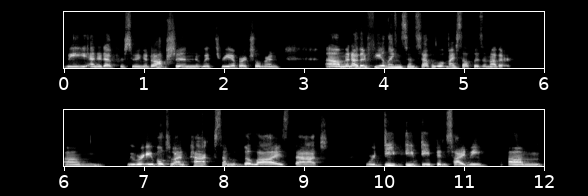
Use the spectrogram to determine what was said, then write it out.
We ended up pursuing adoption with three of our children, and other feelings and stuff about myself as a mother. Um, we were able to unpack some of the lies that were deep, deep, deep inside me um,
